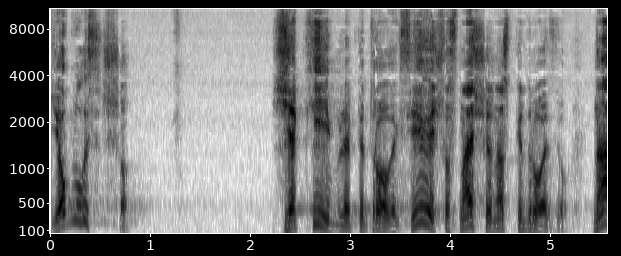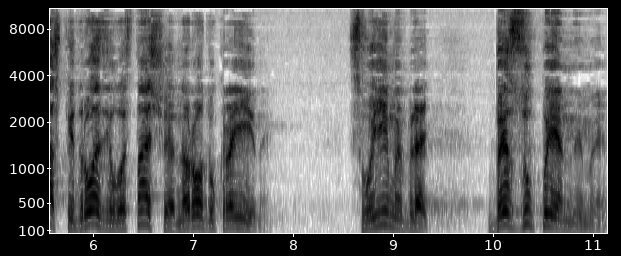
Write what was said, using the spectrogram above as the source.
Йобнулися чи що? Який, бля, Петро Олексійович оснащує наш підрозділ? Наш підрозділ оснащує народ України своїми, блядь, беззупинними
